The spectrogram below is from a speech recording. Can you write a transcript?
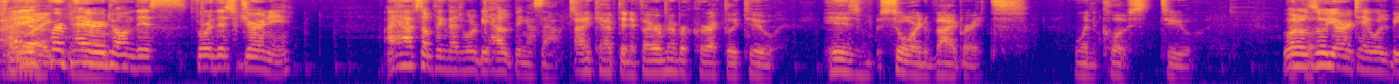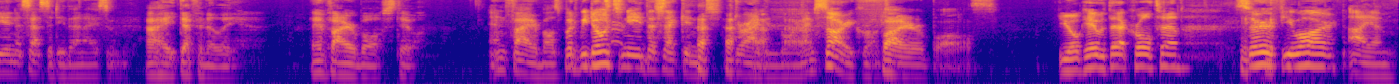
I I've like, you prepared on this for this journey. I have something that will be helping us out. I, Captain, if I remember correctly, too, his sword vibrates when close to. well, Zuyarte will be a necessity then, I assume. I definitely, and fireballs too. And fireballs, but we don't need the second Dragonborn. I'm sorry, Crow. Fireballs. You okay with that, Krolten? Sir, if you are, I am.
